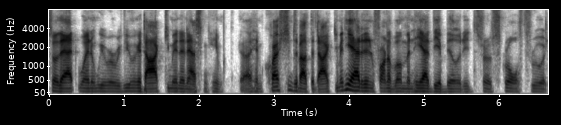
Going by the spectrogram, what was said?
so that when we were reviewing a document and asking him uh, him questions about the document, he had it in front of him and he had the ability to sort of scroll through it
